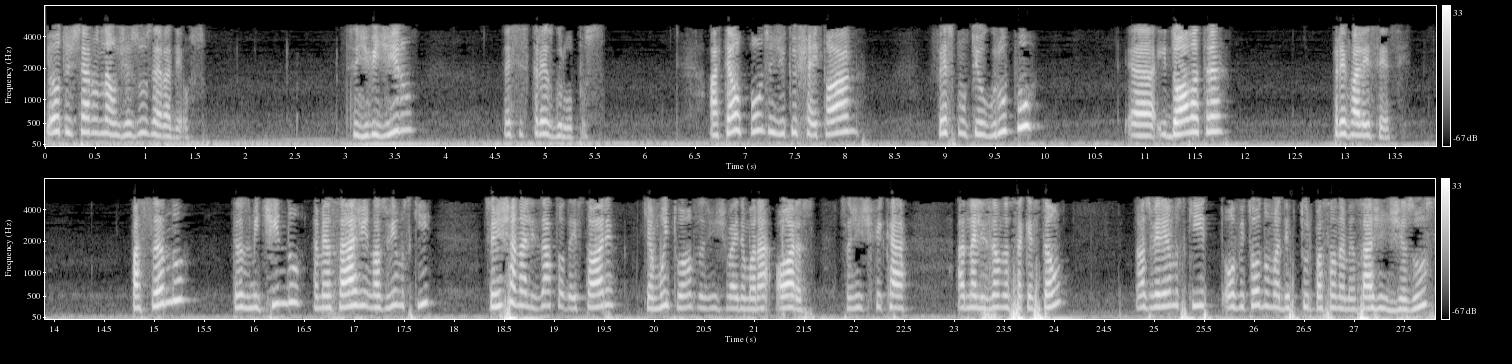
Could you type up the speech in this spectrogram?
E outros disseram não, Jesus era Deus. Se dividiram nesses três grupos. Até o ponto de que o Shaitan fez com que o grupo uh, idólatra prevalecesse. Passando transmitindo a mensagem, nós vimos que, se a gente analisar toda a história, que é muito amplo, a gente vai demorar horas se a gente ficar analisando essa questão. Nós veremos que houve toda uma deturpação da mensagem de Jesus,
